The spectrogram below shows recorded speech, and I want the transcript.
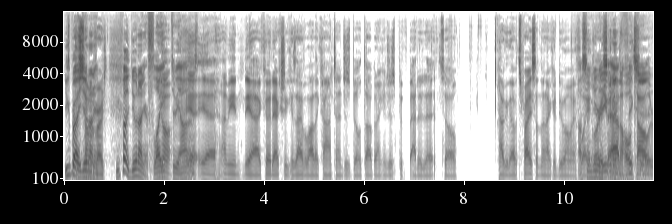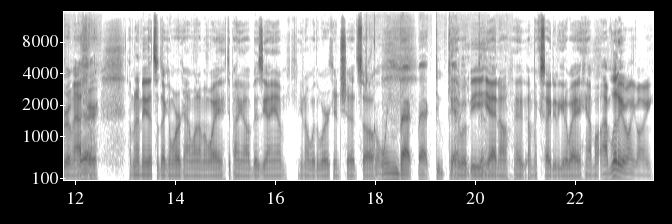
you could probably just do it some on of your, our you could probably do it on your flight. No, to be honest, Yeah, yeah. I mean, yeah, I could actually because I have a lot of content just built up and I can just b- edit it. So I could, that's probably something I could do on my I'll flight send you or this even in app, the hotel it. room Yeah. after. I'm gonna maybe that's what I can work on when I'm away, depending on how busy I am, you know, with work and shit. So Going back, back to Cali. it would be, Cali. yeah, no, I, I'm excited to get away. I'm, I'm literally only going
